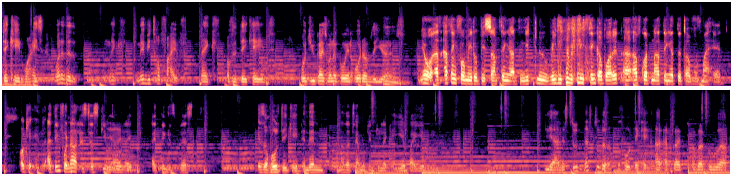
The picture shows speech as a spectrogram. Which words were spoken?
decade wise? What are the like maybe top five like of the decade? Or do you guys want to go in order of the years? Hmm. Yo, I, I think for me it would be something I'd need to really, really think about it. I, I've got nothing at the top of my head. Okay, I think for now let's just skim Yeah, through. Like, I think it's best is a whole decade, and then another time we can do like a year by year thing. Yeah, let's do let's do the, the whole decade. I, I've got I've got Google up,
